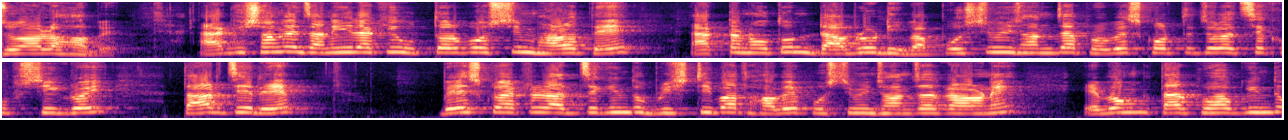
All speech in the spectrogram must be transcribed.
জোরালো হবে। একই সঙ্গে জানিয়ে রাখি উত্তর পশ্চিম ভারতে একটা নতুন ডাব্লুডি বা পশ্চিমী ঝঞ্ঝা প্রবেশ করতে চলেছে খুব শীঘ্রই। তার জেরে বেশ কয়েকটা রাজ্যে কিন্তু বৃষ্টিপাত হবে পশ্চিমী ঝঞ্ঝার কারণে। এবং তার প্রভাব কিন্তু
